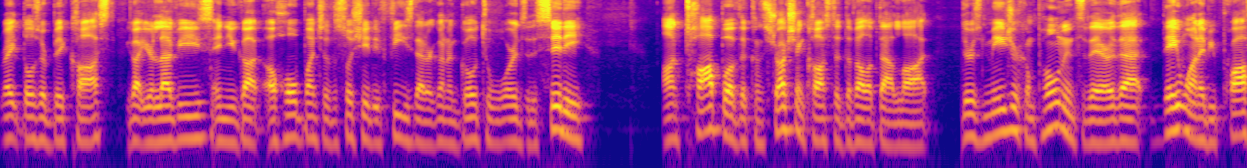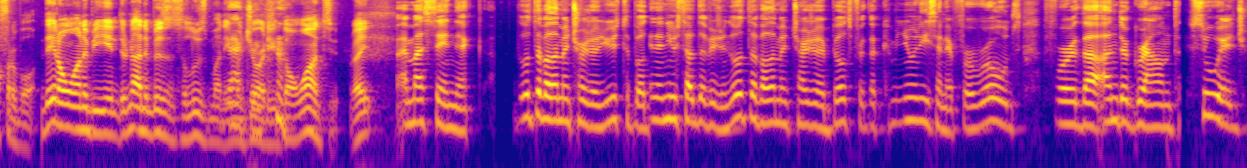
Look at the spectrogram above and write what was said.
right? Those are big costs. You got your levies and you got a whole bunch of associated fees that are going to go towards the city on top of the construction cost to develop that lot. There's major components there that they want to be profitable. They don't want to be in, they're not in business to lose money. Exactly. Majority don't want to, right? I must say, Nick, those development charges are used to build in a new subdivision. Those development charges are built for the community center, for roads, for the underground sewage,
